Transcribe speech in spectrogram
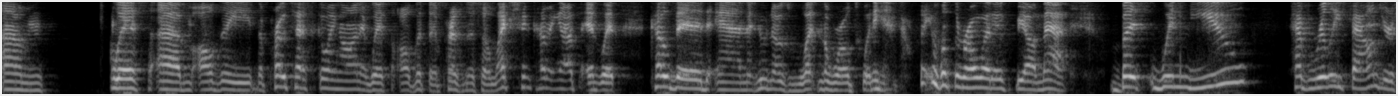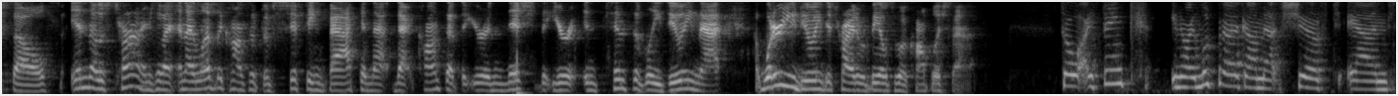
Um, with um, all the the protests going on and with all with the presidential election coming up and with covid and who knows what in the world 2020 will throw at us beyond that. But when you have really found yourself in those terms and I, and I love the concept of shifting back and that that concept that you're in niche that you're intensively doing that what are you doing to try to be able to accomplish that? So i think you know i look back on that shift and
